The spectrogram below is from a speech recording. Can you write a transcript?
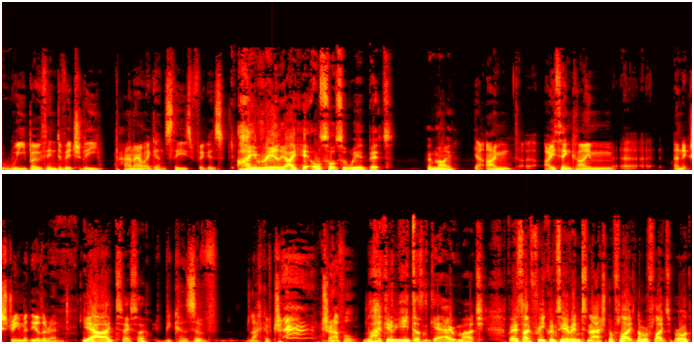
we both individually pan out against these figures. I really, I hit all sorts of weird bits in mine. Yeah, I'm. I think I'm uh, an extreme at the other end Yeah, I'd say so. because of lack of tra- travel. Like he doesn't get out much, but it's like frequency of international flights, number of flights abroad.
